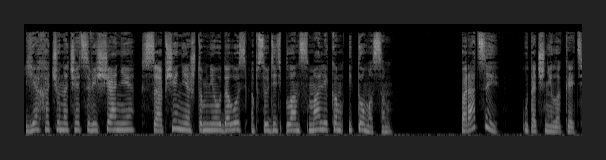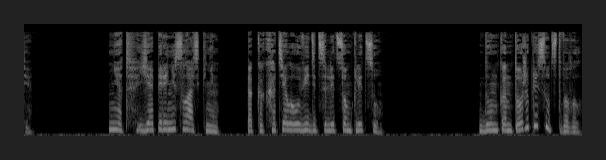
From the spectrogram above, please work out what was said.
«Я хочу начать совещание с сообщения, что мне удалось обсудить план с Маликом и Томасом». «По рации?» — уточнила Кэти. «Нет, я перенеслась к ним, так как хотела увидеться лицом к лицу». «Дункан тоже присутствовал?»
